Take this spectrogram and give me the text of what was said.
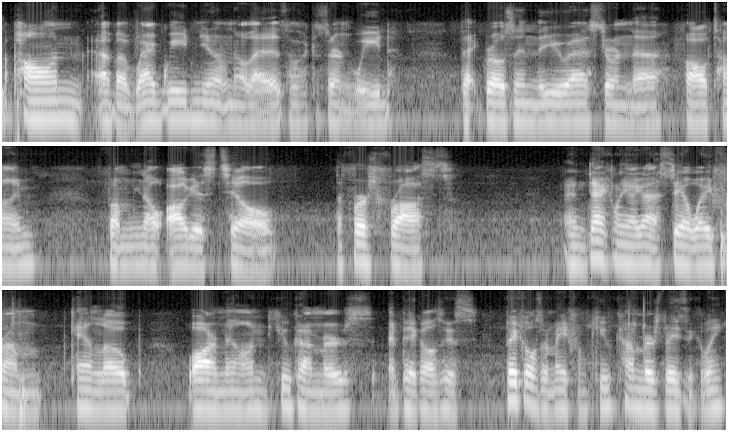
a pollen of a ragweed. And you don't know that is. It's like a certain weed that grows in the U.S. during the fall time, from you know August till the first frost. And technically, I gotta stay away from cantaloupe, watermelon, cucumbers, and pickles. Because pickles are made from cucumbers, basically.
